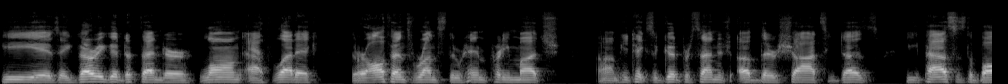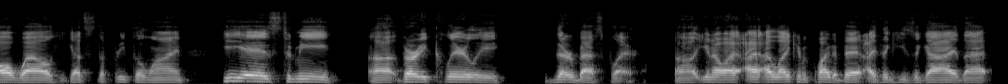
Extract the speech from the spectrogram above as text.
He is a very good defender, long, athletic. Their offense runs through him pretty much. Um, he takes a good percentage of their shots. He does he passes the ball well. He gets the free throw line. He is, to me, uh, very clearly their best player. Uh, you know, I, I like him quite a bit. I think he's a guy that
